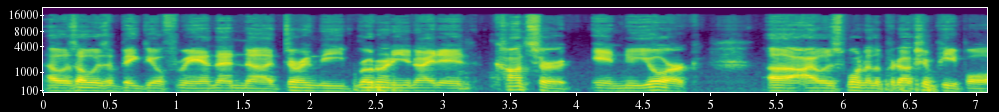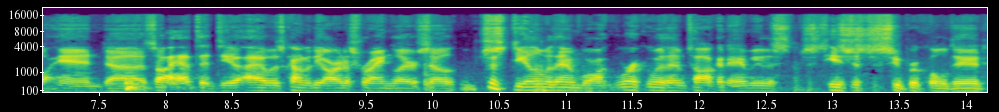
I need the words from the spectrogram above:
that was always a big deal for me. And then uh, during the Roadrunner United concert in New York, uh, I was one of the production people, and uh, so I had to deal. I was kind of the artist wrangler, so just dealing with him, walk, working with him, talking to him. He was just—he's just a super cool dude.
